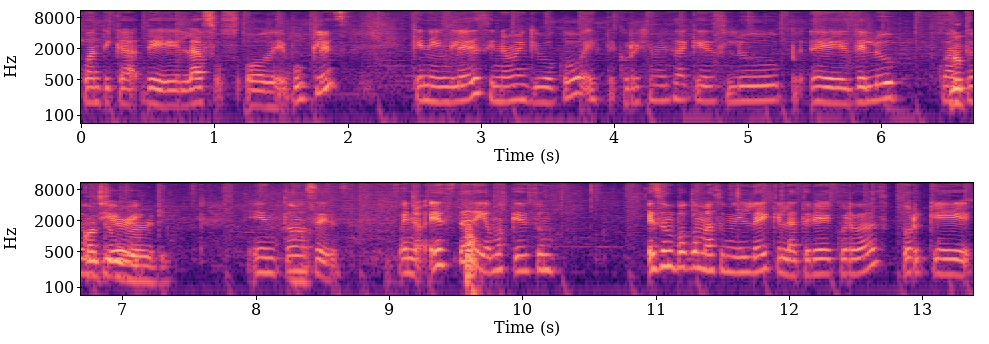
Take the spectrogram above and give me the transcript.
cuántica de lazos o de bucles, que en inglés, si no me equivoco, este, corrígeme esa que es loop, eh, de loop quantum, theory. Entonces, bueno, esta digamos que es un, es un poco más humilde que la teoría de cuerdas porque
